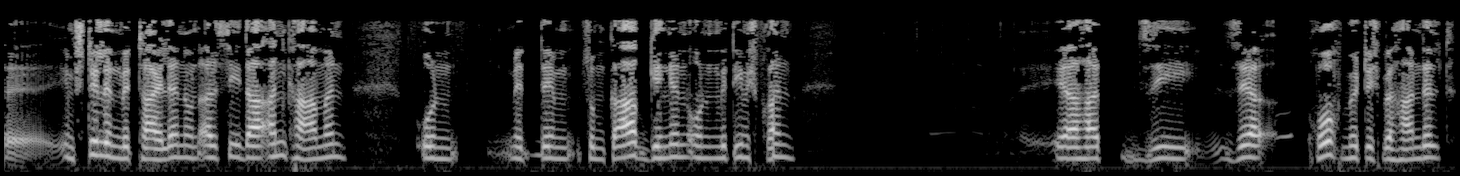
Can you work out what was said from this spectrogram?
äh, im Stillen mitteilen. Und als Sie da ankamen und mit dem zum Grab gingen und mit ihm sprachen, er hat sie sehr hochmütig behandelt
